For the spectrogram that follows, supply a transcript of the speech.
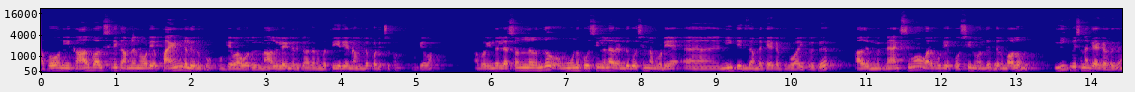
அப்போது நீங்கள் கார்பாக்சிலிக் அமிலங்களுடைய பயன்கள் இருக்கும். ஓகேவா ஒரு நாலு லைன் இருக்குது அதை நம்ம தியரியை நம்ம வந்து படிச்சுக்கணும். ஓகேவா அப்போ இந்த லெசன்ல இருந்து மூணு கொஸ்டின் இல்லைனா ரெண்டு கொஸ்டின் நம்மளுடைய நீட் எக்ஸாமில் கேட்கறதுக்கு வாய்ப்பு இருக்குது அது மேக்ஸிமம் வரக்கூடிய கொஸ்டின் வந்து பெரும்பாலும் ஈக்குவேஷனாக கேட்கறதுக்கு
